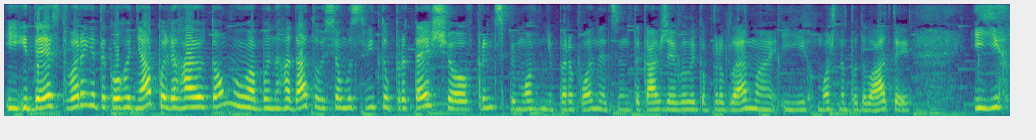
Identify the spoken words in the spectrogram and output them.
І ідея створення такого дня полягає у тому, аби нагадати усьому світу про те, що в принципі мовні перепони це не така вже велика проблема, і їх можна подолати, і їх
